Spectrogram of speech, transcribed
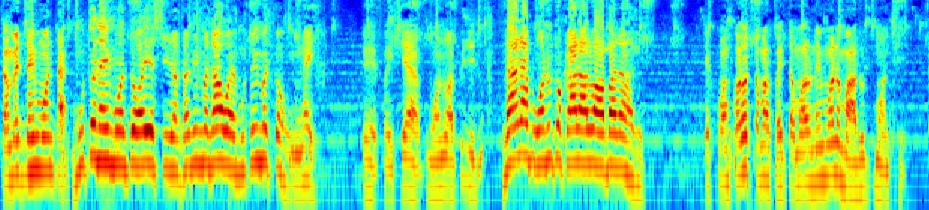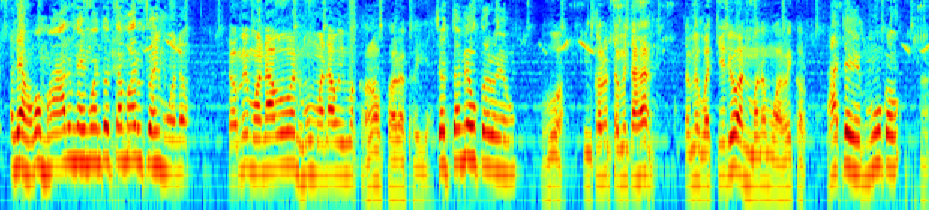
તમે જ નહીં મોનતા? હું તો નહીં મોનતો હોય એ જમીનમાં ના હોય હું તો એમ જ કહું. નહીં. એ પૈસા બોનું આપી દીધું? ના ના બોનું તો કાલ હાલવા આવવાના હતું એક કામ કરો તમારા ભાઈ તમારું નહીં મોને મારું જ મન છે. અલે હવે મારું નહીં મોનતો તમારું ચોઈ મોન. તમે મનાવો ને હું મનાવું એમાં ઘણો ફરક થઈ જાય તમે શું કરો એવું? હો એમ કરો તમે તારા તમે વચ્ચે રહ્યો અને મને મોરવાઈ કરો. હા તે હું કહું? હા.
